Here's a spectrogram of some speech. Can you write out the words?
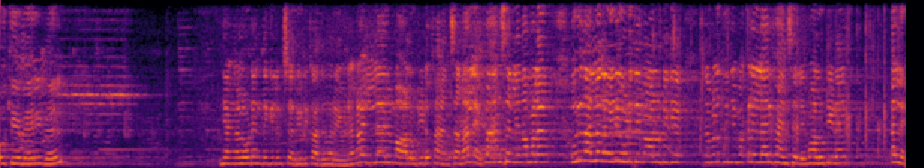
ഓക്കെ വെരി വെൽ ഞങ്ങളോട് എന്തെങ്കിലും ചെറിയൊരു കഥ പറയൂ? ഞങ്ങൾ എല്ലാവരും മാളൂട്ടിയുടെ ഫാൻസ് ആണ് അല്ലേ? ഫാൻസ് അല്ലേ നമ്മൾ? ഒരു നല്ല ധൈര്യം കൊടുത്തി മാളൂട്ടിക്ക്. നമ്മൾ കുഞ്ഞുമക്കൾ എല്ലാവരും ഫാൻസ് അല്ലേ മാളൂട്ടിയുടെ? അല്ലേ?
